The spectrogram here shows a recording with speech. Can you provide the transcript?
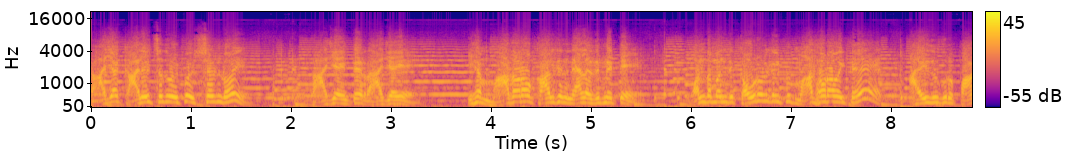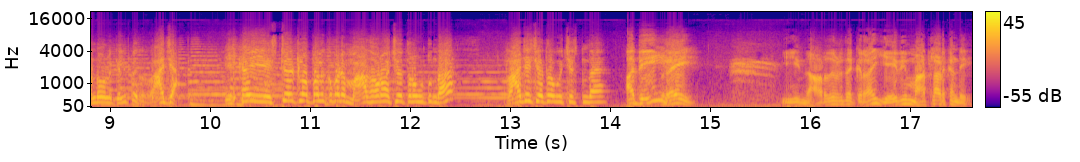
రాజా కాలేజ్ చదువు అయిపోయి వచ్చాడు రాజా అంటే రాజాయే. ఇక మాధవరావు కాలు కింద నేల ఎదిరినట్టే. వంద మంది కౌరవులు కలిపి మాధవరావు అయితే ఐదుగురు పాండవులు కలిపి రాజా. ఇక ఈ ఎస్టేట్లో పలుకుబడి మాధవరావు చేతిలో ఉంటుందా? రాజా చేతిలోకి వచ్చేస్తుందా? అది రేయ్. ఈ నారదుడి దగ్గర ఏవి మాట్లాడకండి.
